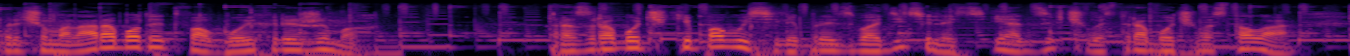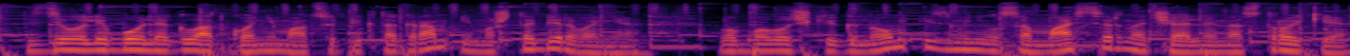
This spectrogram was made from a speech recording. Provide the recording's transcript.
причем она работает в обоих режимах. Разработчики повысили производительность и отзывчивость рабочего стола, сделали более гладкую анимацию пиктограмм и масштабирование. В оболочке GNOME изменился мастер начальной настройки.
